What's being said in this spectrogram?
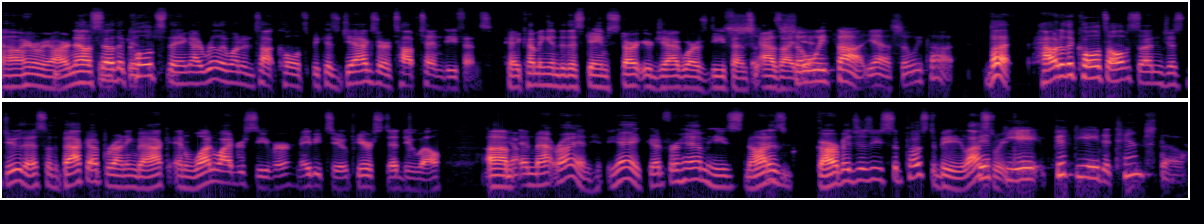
Oh, here we are. Now, so the. Colts thing, I really wanted to talk Colts because Jags are a top 10 defense. Okay, coming into this game, start your Jaguars defense so, as I so did. we thought, yeah. So we thought. But how do the Colts all of a sudden just do this with a backup running back and one wide receiver, maybe two? Pierce did do well. Um, Yep. And Matt Ryan. Yay, good for him. He's not Yeah. as garbage as he's supposed to be last week. 58, 58 attempts though.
